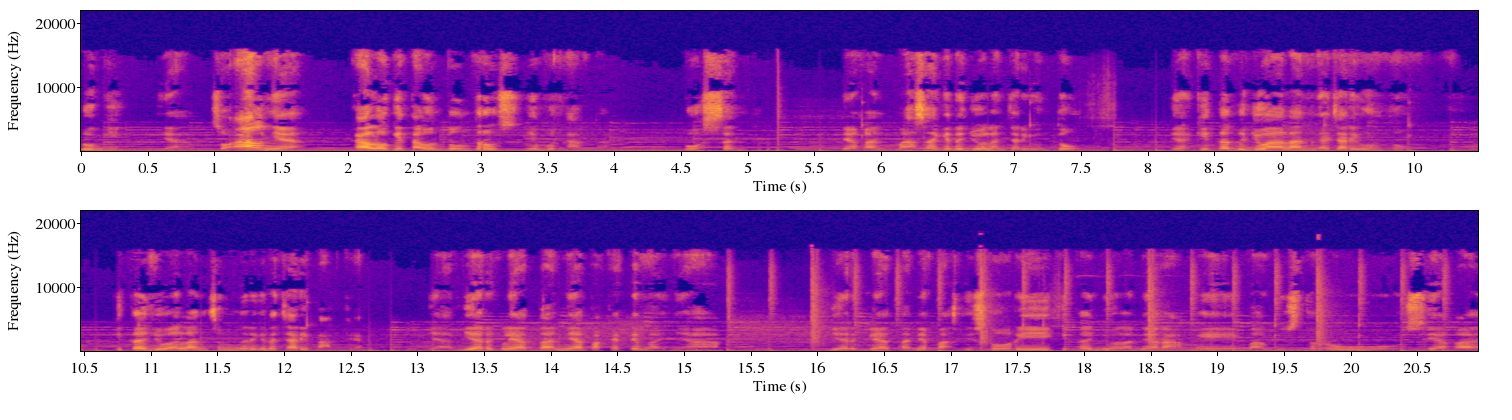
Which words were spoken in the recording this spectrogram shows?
rugi ya soalnya kalau kita untung terus, ya buat apa? Bosen. Ya kan? Masa kita jualan cari untung? Ya kita tuh jualan, nggak cari untung. Kita jualan sebenarnya kita cari paket. Ya biar kelihatannya paketnya banyak. Biar kelihatannya pasti story kita jualannya rame, bagus terus, ya kan?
